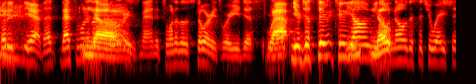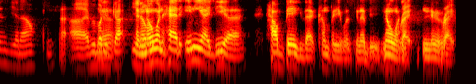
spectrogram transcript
but it's yeah, that that's one of those No. stories, man. It's one of those stories where you just wow, you're just too too young. You Nope. don't know the situation. You know, uh, everybody's Yeah. got you and know no one had any idea how big that company was going to be. No one Right. knew. right.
